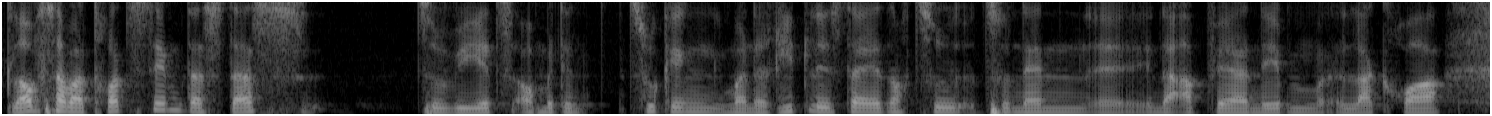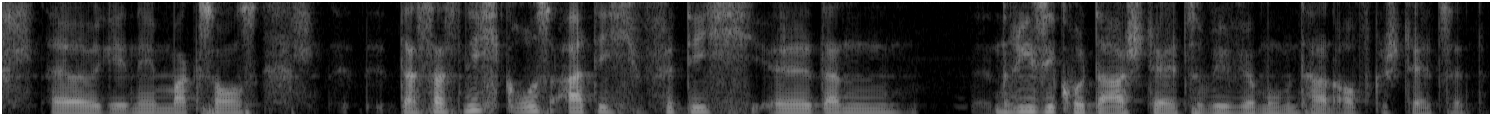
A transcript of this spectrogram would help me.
Glaubst du aber trotzdem, dass das so wie jetzt auch mit den Zugängen, ich meine, Riedle ist da jetzt noch zu, zu nennen äh, in der Abwehr neben Lacroix, äh, neben Maxence, dass das nicht großartig für dich äh, dann ein Risiko darstellt, so wie wir momentan aufgestellt sind.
